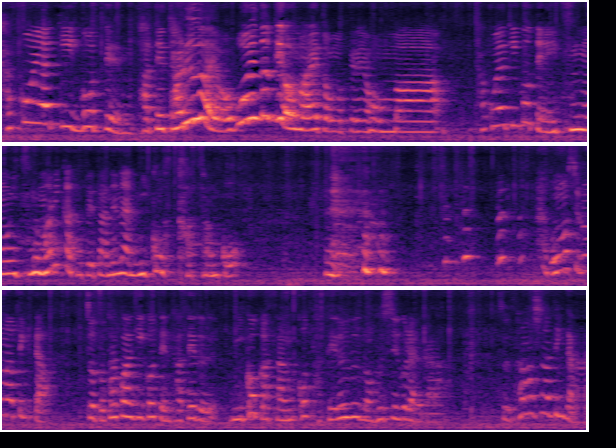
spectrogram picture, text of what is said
たこ焼き御殿建てたるわよ。覚えとけお前と思ってねほんま。たこ焼き御殿いつもいつの間にか建てたねな2個か3個。面白なってきた。ちょっとたこ焼き御殿建てる2個か3個建てるの節ぐらいから。ちょっと楽しなってきたな。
